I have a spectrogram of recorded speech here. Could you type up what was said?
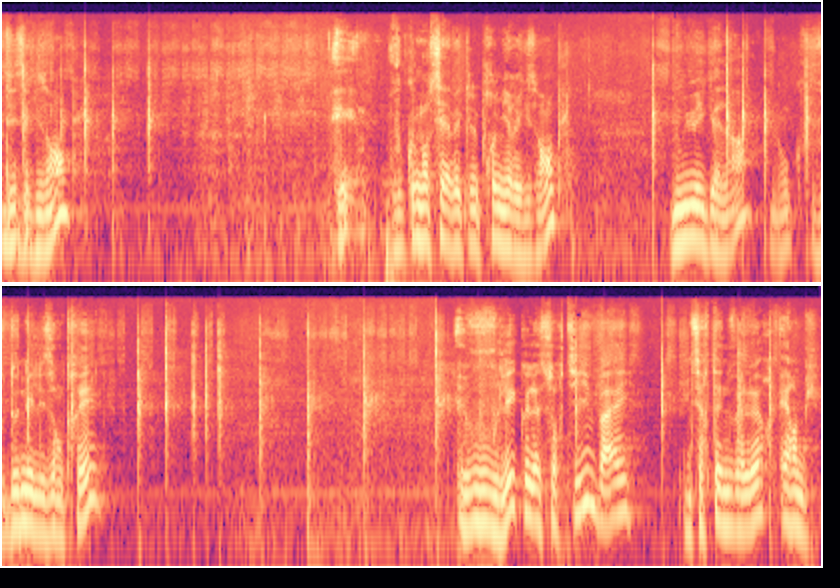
des exemples. Et vous commencez avec le premier exemple, mu égale 1. Donc vous donnez les entrées. Et vous voulez que la sortie vaille une certaine valeur R mu.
